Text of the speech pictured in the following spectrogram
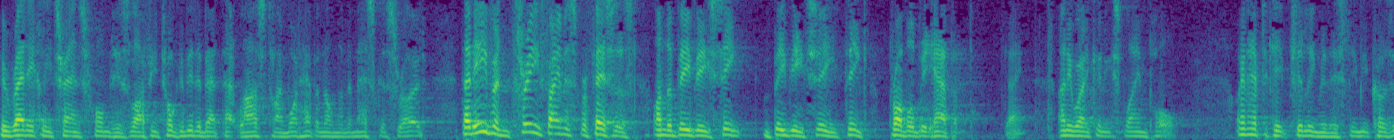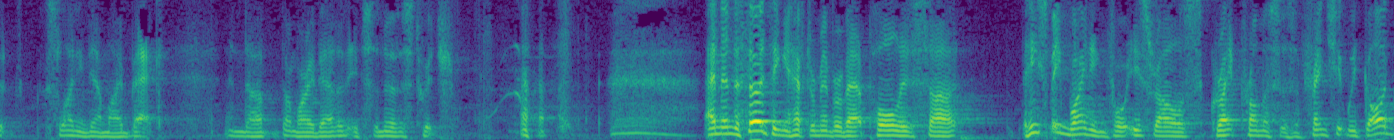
who radically transformed his life. He talked a bit about that last time, what happened on the Damascus Road. That even three famous professors on the BBC, BBC think probably happened. Okay? Only way I can explain Paul. I'm going to have to keep fiddling with this thing because it's sliding down my back. And uh, don't worry about it, it's the nervous twitch. And then the third thing you have to remember about Paul is uh, he's been waiting for Israel's great promises of friendship with God.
